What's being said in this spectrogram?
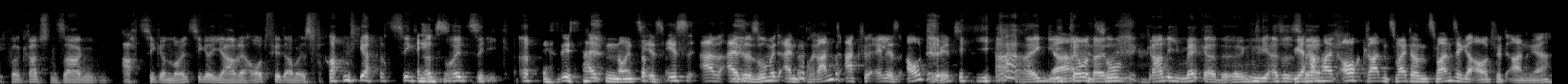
ich wollte gerade schon sagen, 80er, 90er Jahre Outfit, aber es waren die 80er, 90er. Es ist halt ein 90 Es ist also somit ein brandaktuelles Outfit. ja, eigentlich ja, kann man so, halt gar nicht meckern irgendwie. Also wir haben halt auch gerade ein 2020er Outfit an, ja.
